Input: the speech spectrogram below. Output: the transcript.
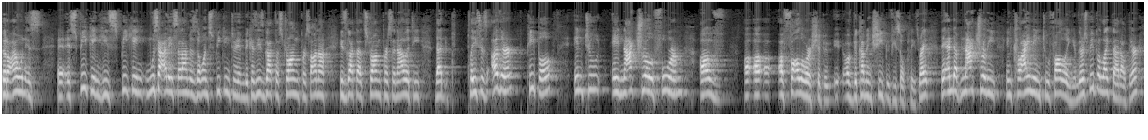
Fir'aun is, uh, is speaking, he's speaking, Musa alayhi salam is the one speaking to him because he's got the strong persona, he's got that strong personality that places other people into a natural form of of followership, of becoming sheep, if you so please, right? They end up naturally inclining to following him. There's people like that out there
